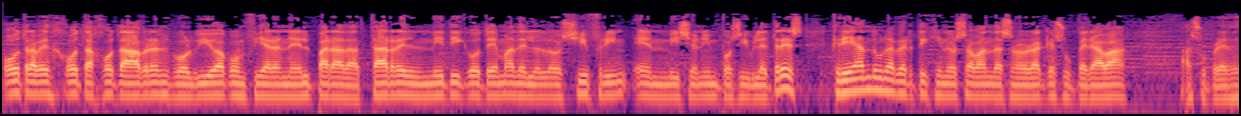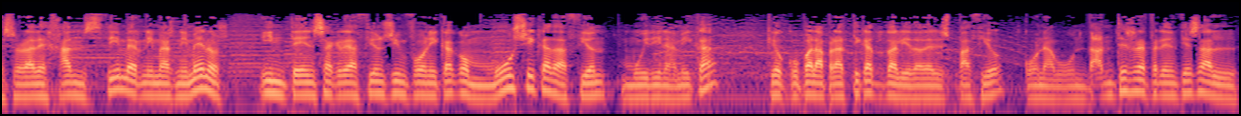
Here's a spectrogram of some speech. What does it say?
otra vez JJ Abrams volvió a confiar en él para adaptar el mítico tema de los Schifrin en Misión Imposible 3, creando una vertiginosa banda sonora que superaba a su predecesora de Hans Zimmer, ni más ni menos. Intensa creación sinfónica con música de acción muy dinámica que ocupa la práctica totalidad del espacio con abundantes referencias al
